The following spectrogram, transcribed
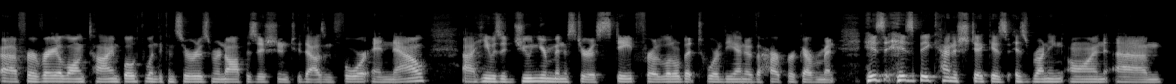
uh, for a very long time, both when the Conservatives were in opposition in 2004 and now. Uh, he was a junior minister of state for a little bit toward the end of the Harper government. His his big kind of shtick is is running on. Um,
